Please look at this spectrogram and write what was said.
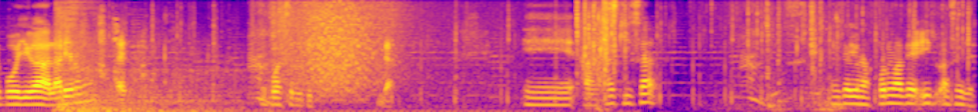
Si puedo llegar al área nomás. Ahí. Me puedo hacer el. Ya. Eh, acá quizá. Que hay una forma de ir hacia allá.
